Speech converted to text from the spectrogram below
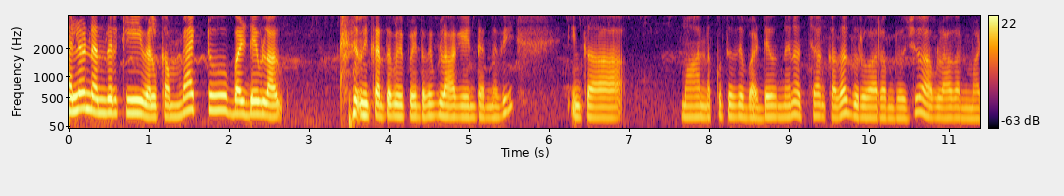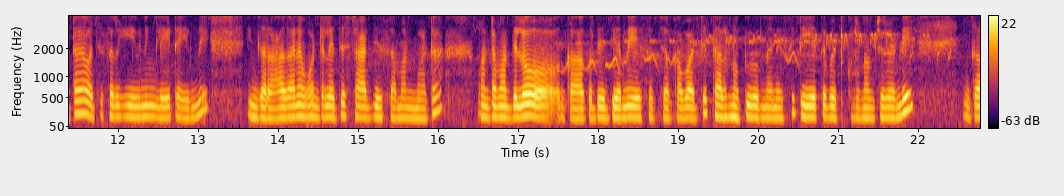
హలో అండి అందరికీ. Welcome back to birthday vlog. మీకు అర్థమైపోయి ఉంటుంది వ్లాగ్ ఏంటన్నది. ఇంకా మా అన్న కూతురిది బర్త్డే ఉందని వచ్చాం కదా గురువారం రోజు. ఆ బ్లాగ్ అనమాట వచ్చేసరికి ఈవినింగ్ లేట్ అయింది. ఇంకా రాగానే వంటలు అయితే స్టార్ట్ చేసామన్నమాట. వంట మధ్యలో ఇంకా కొద్దిగా జర్నీ చేసి వచ్చాం కాబట్టి తలనొప్పి ఉందనేసి టీ అయితే పెట్టుకుంటున్నాం చూడండి. ఇంకా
